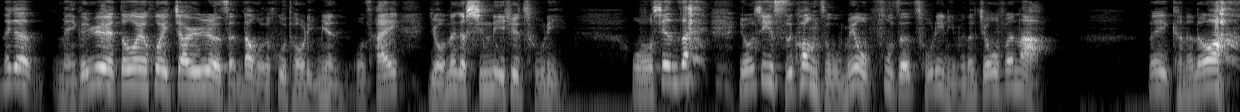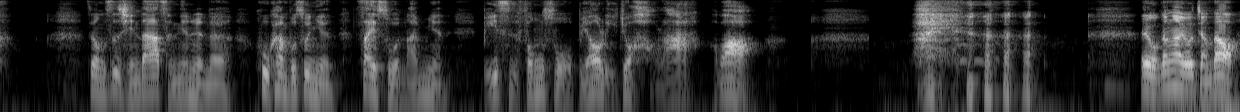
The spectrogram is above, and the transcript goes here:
那个每个月都会汇教育热诊到我的户头里面，我才有那个心力去处理。我现在 游戏实况组没有负责处理你们的纠纷啦，所以可能的话，这种事情大家成年人的，互看不顺眼在所难免，彼此封锁不要理就好啦，好不好？唉，哎，我刚刚有讲到，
